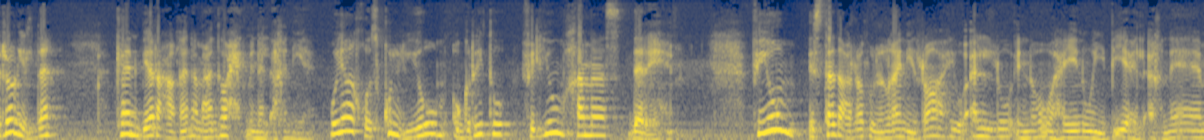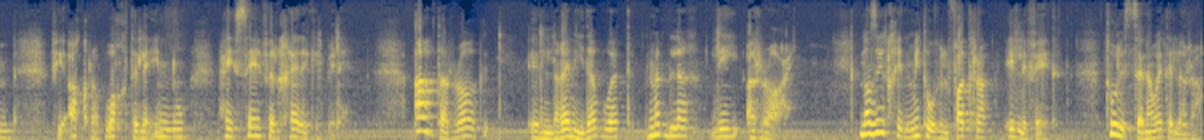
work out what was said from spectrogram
الراجل ده كان بيرعى غنم عند واحد من الأغنياء ويأخذ كل يوم أجرته في اليوم خمس دراهم. في يوم استدعى الرجل الغني الراعي وقال له إن هو هينوي يبيع الأغنام في أقرب وقت لأنه هيسافر خارج البلاد. أعطى الراجل الغني دوت مبلغ للراعي. نظير خدمته في الفترة اللي فاتت طول السنوات اللي راح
